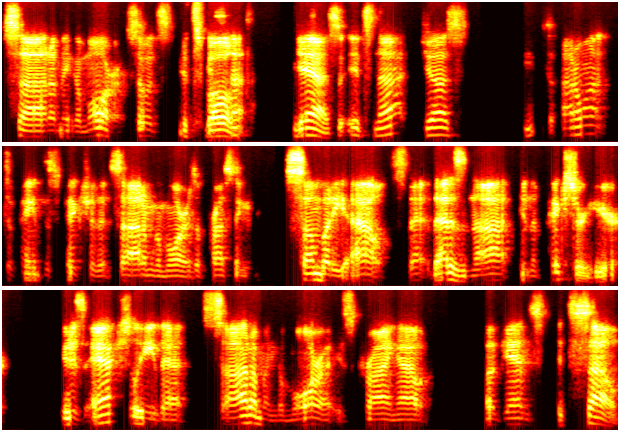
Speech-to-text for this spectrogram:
Sodom and Gomorrah. So it's it's both. It's not, yes, it's not just. I don't want to paint this picture that Sodom and Gomorrah is oppressing somebody else. That that is not in the picture here. It is actually that Sodom and Gomorrah is crying out against itself.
